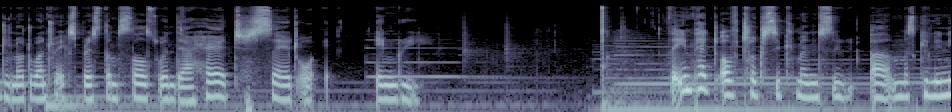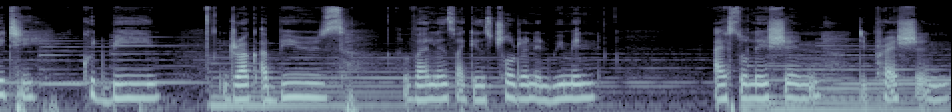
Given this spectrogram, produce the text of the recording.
do not want to express themselves when they are hurt, sad, or angry. The impact of toxic uh, masculinity could be drug abuse, violence against children and women, isolation, depression,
